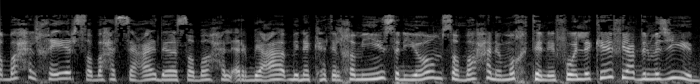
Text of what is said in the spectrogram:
صباح الخير صباح السعادة صباح الأربعاء بنكهة الخميس. اليوم صباحنا مختلف ولا كيف يا عبد المجيد؟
